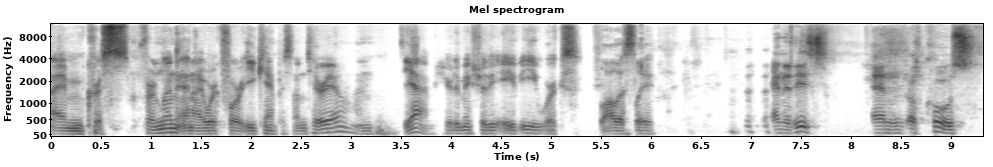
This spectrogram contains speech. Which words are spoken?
I'm Chris Fernlin, and I work for eCampus Ontario. And yeah, I'm here to make sure the AV works flawlessly. and it is. And of course,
